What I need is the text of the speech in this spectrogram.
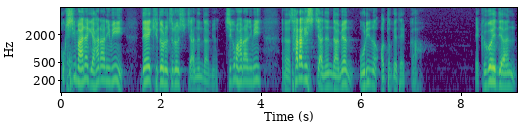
혹시 만약에 하나님이 내 기도를 들어주지 않는다면 지금 하나님이 어, 살아계시지 않는다면 우리는 어떻게 될까? 예, 그거에 대한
